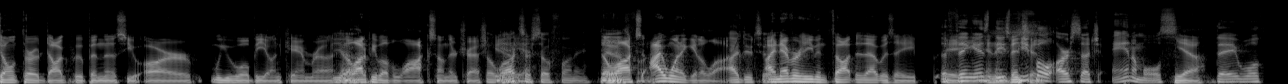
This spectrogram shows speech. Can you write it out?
don't throw dog poop in this you are we will be on camera and a lot of people have locks on their trash The cans. locks are so funny. the Yeah, locks funny. I want to get a lock I do too. I never even thought that that was a The a- thing is, an these invention. people are such animals. yeah They will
